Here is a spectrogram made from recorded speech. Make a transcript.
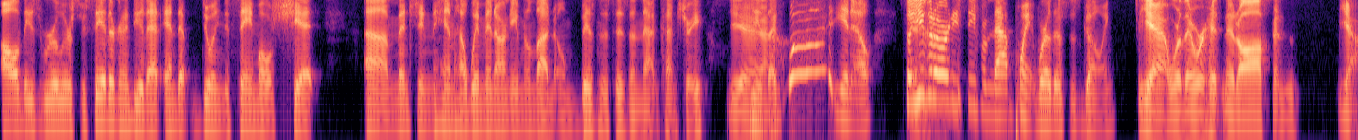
all these rulers who say they're going to do that end up doing the same old shit. Um, mentioning to him how women aren't even allowed to own businesses in that country. yeah And he's like, what? You know, so you could already see from that point where this was going. yeah where they were hitting it off and yeah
